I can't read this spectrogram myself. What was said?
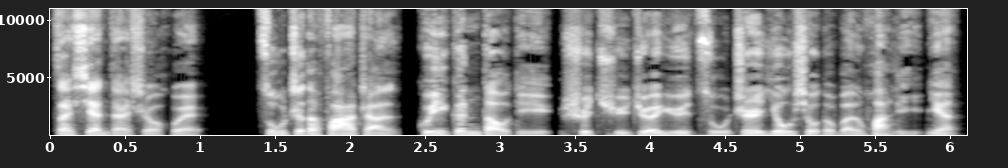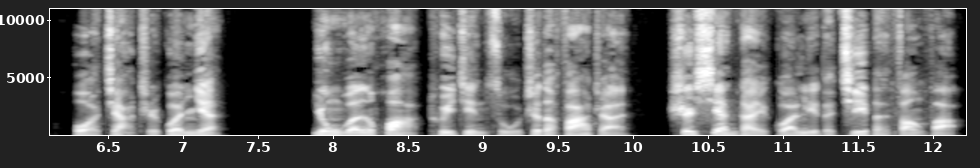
在现代社会，组织的发展归根到底是取决于组织优秀的文化理念或价值观念。用文化推进组织的发展是现代管理的基本方法，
